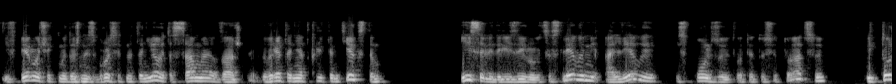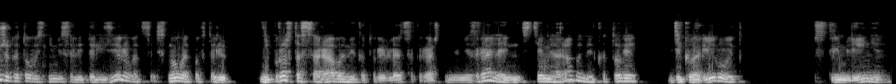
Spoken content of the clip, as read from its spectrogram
И в первую очередь мы должны сбросить Натаньяу, это самое важное. Говорят они открытым текстом и солидаризируются с левыми, а левые используют вот эту ситуацию и тоже готовы с ними солидаризироваться. И снова я повторю, не просто с арабами, которые являются гражданами Израиля, а именно с теми арабами, которые декларирует стремление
